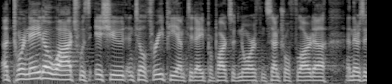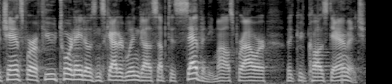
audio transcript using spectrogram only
A tornado watch was issued until 3 p.m. today for parts of north and central Florida, and there's a chance for a few tornadoes and scattered wind gusts up to 70 miles per hour that could cause damage.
